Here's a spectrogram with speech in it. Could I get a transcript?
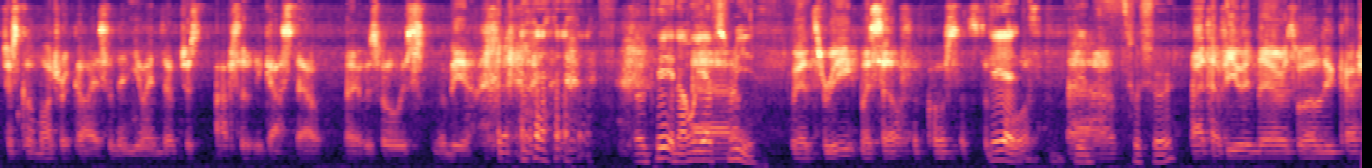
just go moderate, guys, and then you end up just absolutely gassed out. It was always Amir. okay, now we have three. We had three. Myself, of course, that's the Yeah, fourth. Um, for sure. I'd have you in there as well, Lukas.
